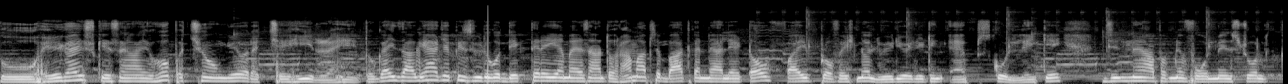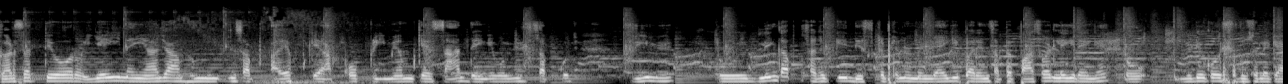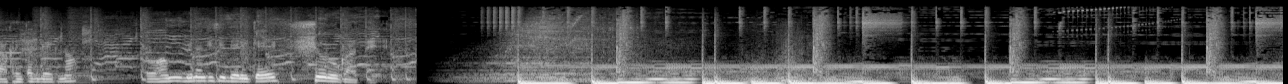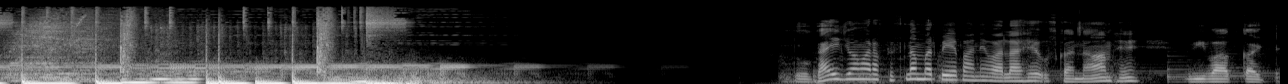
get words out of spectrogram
तो hey guys कैसे आए होप अच्छे होंगे और अच्छे ही रहें। तो गाइस आगे आज आप इस वीडियो को देखते रहिए मेरे साथ और हम आपसे बात करने वाले हैं top five professional video editing apps को लेके, जिन्हें आप अपने फ़ोन में इंस्टॉल कर सकते हो और यही नहीं आज आप हम इन सब ऐप के आपको प्रीमियम के साथ देंगे, वो भी सब कुछ फ्री में। तो लिंक आपको सर की डिस्क्रिप्शन में मिल जाएगी, पर इन सब पे पासवर्ड ले ही रहेंगे। तो वीडियो को शुरू से लेकर आखिरी तक देखना। तो हम बिना किसी देरी के शुरू करते हैं। गाइस जो हमारा फिफ्थ नंबर पे ऐप आने वाला है, उसका नाम है वीवा कट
